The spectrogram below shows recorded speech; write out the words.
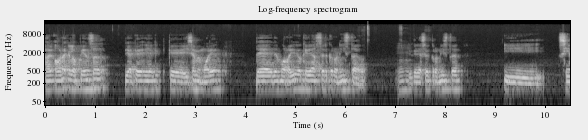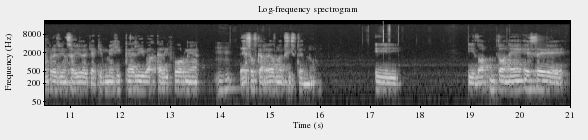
ahora que lo pienso, ya que, que, hice memoria, de, de morrillo yo quería ser cronista, yo quería ser cronista y siempre es bien sabido que aquí en Mexicali, Baja California, esas carreras no existen, ¿no? Y, y doné ese,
